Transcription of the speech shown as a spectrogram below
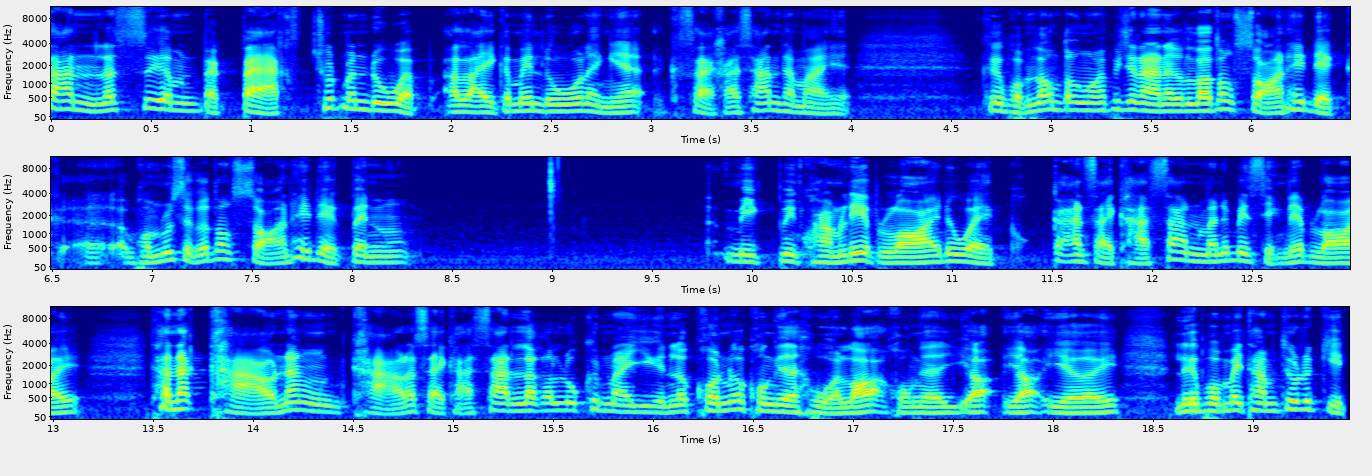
สั้นแล้วเสื้อมันแปลกๆชุดมันดูแบบอะไรก็ไม่รู้อะไรเงี้ยใส่ขาสั้นทำไมอะ คือผมต้องต้องพิจารณาเราต้องสอนให้เด็ก ผมรู้สึกก็ต้องสอนให้เด็กเป็นมีมีความเรียบร้อยด้วย การใส่ขาสั้นมันไม่เป็นสิ่งเรียบร้อย ถ้านักข่าวนั่งข่าวแล้วใส่ขาสั้นแล้วก็ลุกขึ้นมายืน แล้วคนก็คงจะหัวเราะคงจะเยาะเยาะเย้ยหรือผมไปทำธุรกิจ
